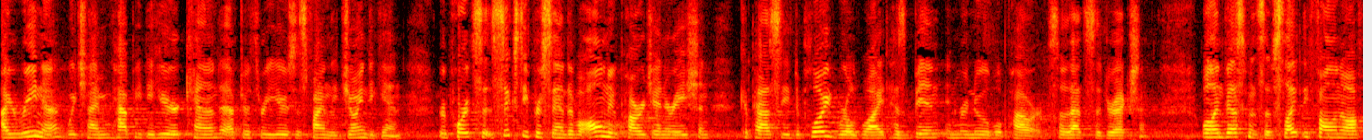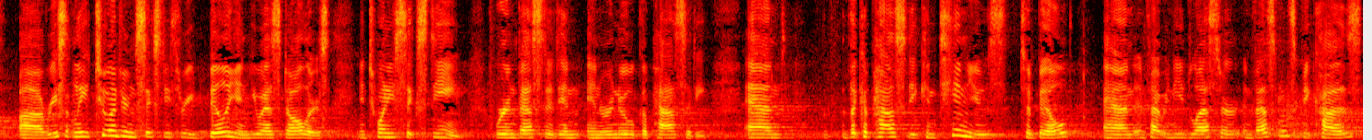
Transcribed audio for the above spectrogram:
IRENA, which I'm happy to hear Canada after three years has finally joined again, reports that 60% of all new power generation capacity deployed worldwide has been in renewable power. So that's the direction. While investments have slightly fallen off uh, recently, 263 billion US dollars in 2016 were invested in, in renewable capacity. And the capacity continues to build and in fact we need lesser investments because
